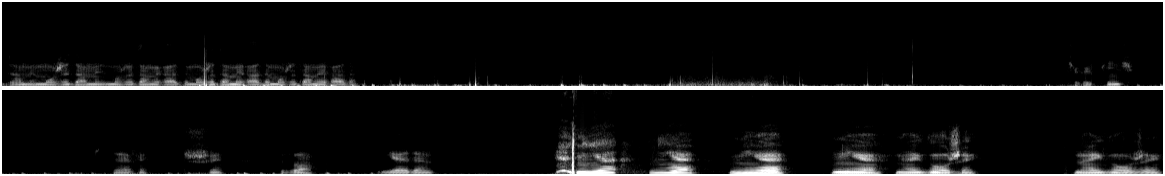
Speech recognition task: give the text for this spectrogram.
Damy, może damy, może damy radę, może damy radę, może damy radę. Czekaj, 5, 4, 3, 2, 1. Nie, nie, nie, nie, najgorzej. Najgorzej.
